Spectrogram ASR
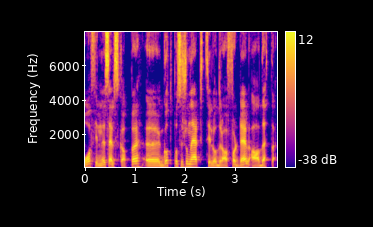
og finner selskapet eh, godt posisjonert til å dra fordel av dette,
